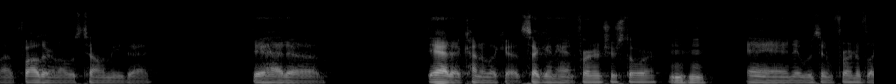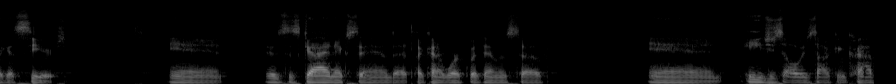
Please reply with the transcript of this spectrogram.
my father-in-law was telling me that they had a they had a kind of like a secondhand furniture store, Mm-hmm. and it was in front of like a Sears, and it was this guy next to him that like kind of worked with him and stuff, and he just always talking crap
